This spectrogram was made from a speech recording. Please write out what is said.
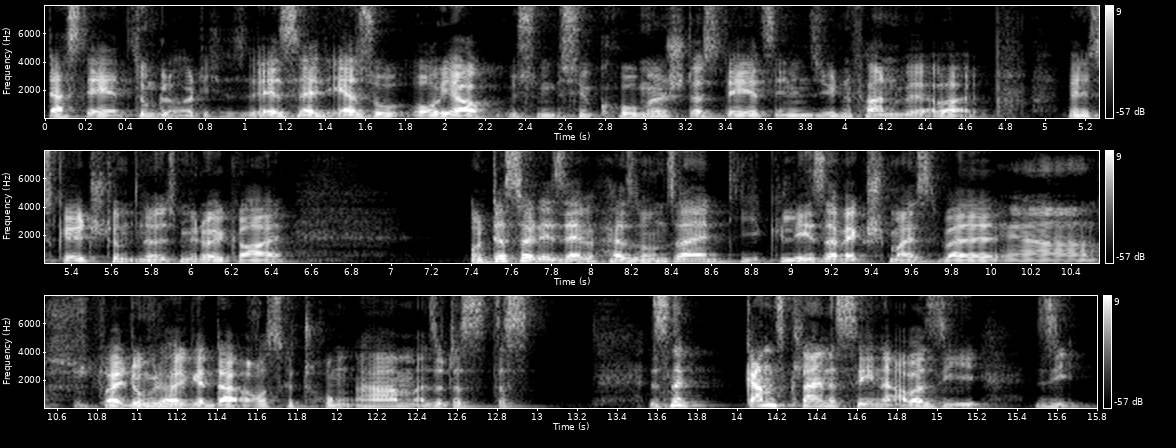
dass der jetzt dunkelhäutig ist. Er ist halt eher so, oh ja, ist ein bisschen komisch, dass der jetzt in den Süden fahren will, aber pff, wenn das Geld stimmt, ne, ist mir doch egal. Und das soll dieselbe Person sein, die Gläser wegschmeißt, weil, ja, weil Dunkelhäutige daraus getrunken haben. Also das, das, das ist eine ganz kleine Szene, aber sie, sie,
